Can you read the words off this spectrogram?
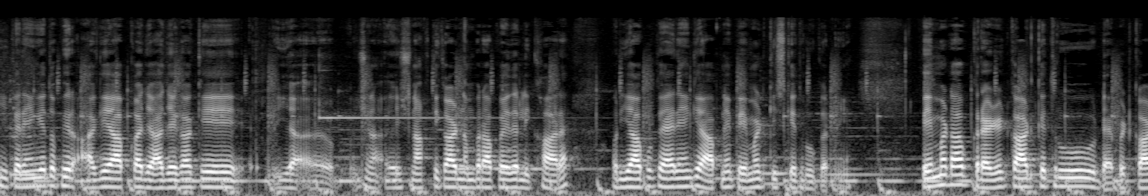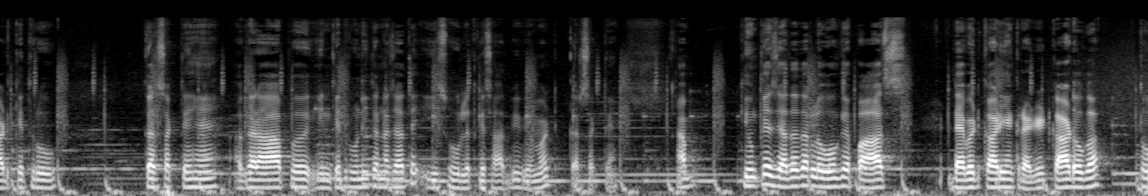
ये करेंगे तो फिर आगे आपका जा जाएगा कि या शनाख्ती कार्ड नंबर आपका इधर लिखा आ रहा है और ये आपको कह रहे हैं कि आपने पेमेंट किसके थ्रू करनी है। पेमेंट आप क्रेडिट कार्ड के थ्रू डेबिट कार्ड के थ्रू कर सकते हैं। अगर आप इनके थ्रू नहीं करना चाहते ई सहूलत के साथ भी पेमेंट कर सकते हैं। अब, क्योंकि ज़्यादातर लोगों के पास डेबिट कार्ड या क्रेडिट कार्ड होगा तो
